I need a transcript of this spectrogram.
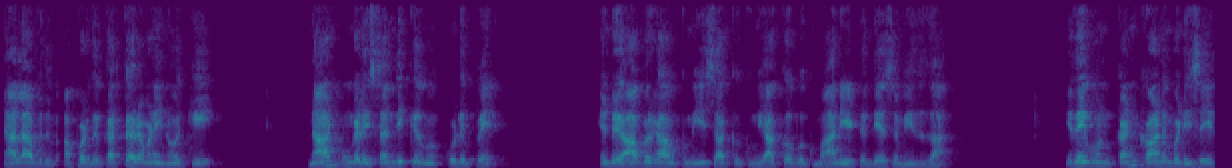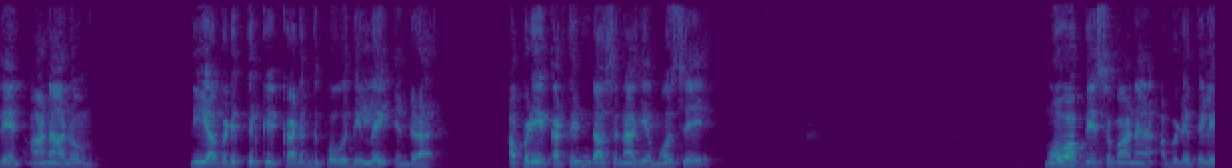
நாலாவது அப்பொழுது கர்த்தர் அவனை நோக்கி நான் உங்களை சந்திக்க கொடுப்பேன் என்று ஆபிரகாமுக்கும் ஈசாக்குக்கும் யாக்கோபுக்கும் ஆணையிட்ட தேசம் இதுதான். இதை உன் கண் காணும்படி செய்தேன். ஆனாலும் நீ அவ்விடத்திற்கு கடந்து போவதில்லை என்றார். அப்படியே கர்த்தரின் தாசனாகிய மோசே மோவாப் தேசமான அவ்விடத்திலே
